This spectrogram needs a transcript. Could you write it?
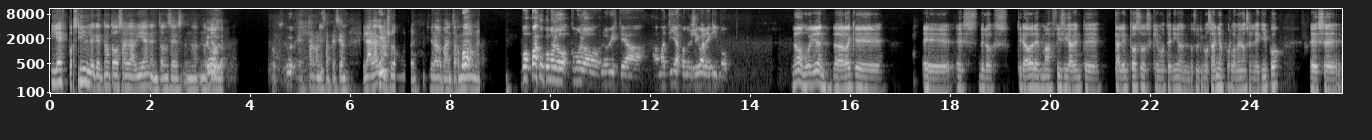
Y es posible que no todo salga bien, entonces no, no tengo que estar con esa presión. Y la verdad que me ayuda mucho. Creo que para el torneo. ¿Vos, vos Paco, cómo lo, cómo lo, viste a, Matías cuando llegó al equipo? No, muy bien. La verdad que eh, es de los tiradores más físicamente talentosos que hemos tenido en los últimos años, por lo menos en el equipo. Es, eh,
